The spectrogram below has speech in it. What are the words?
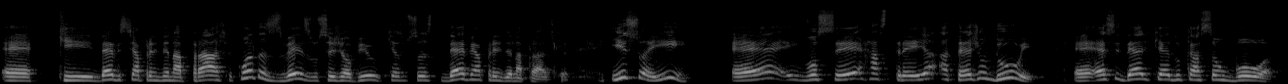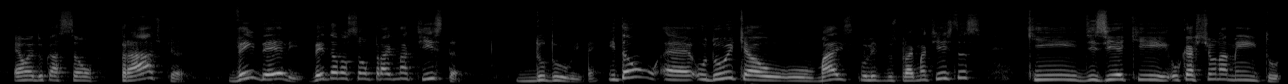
é que deve se aprender na prática. Quantas vezes você já ouviu que as pessoas devem aprender na prática? Isso aí é você rastreia até John Dewey. É, essa ideia de que a educação boa é uma educação prática vem dele, vem da noção pragmatista do Dewey. Então, é, o Dewey, que é o, o mais político dos pragmatistas, que dizia que o questionamento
